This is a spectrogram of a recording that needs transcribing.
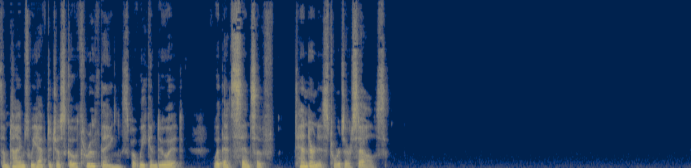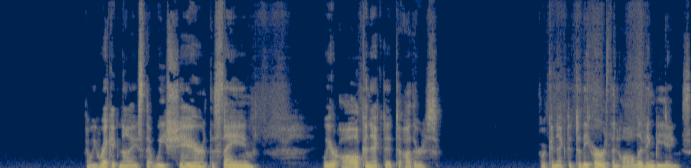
Sometimes we have to just go through things, but we can do it with that sense of tenderness towards ourselves. And we recognize that we share the same, we are all connected to others. We're connected to the earth and all living beings.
